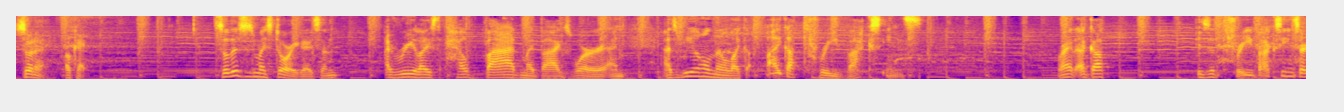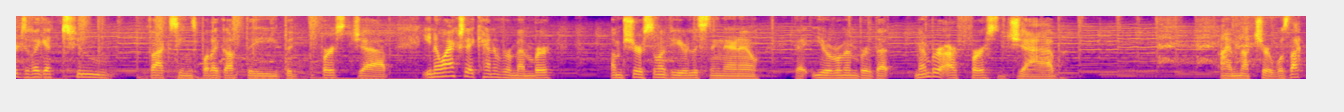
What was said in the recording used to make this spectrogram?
so now, okay. So this is my story, guys, and I realized how bad my bags were. And as we all know, like, I got three vaccines. Right? I got. Is it three vaccines or did I get two vaccines? But I got the, the first jab. You know, actually, I kind of remember. I'm sure some of you are listening there now that you'll remember that. Remember our first jab? I'm not sure. Was that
